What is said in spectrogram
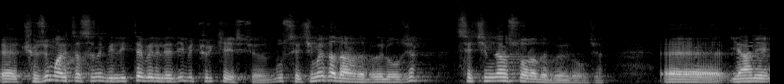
e, çözüm haritasını birlikte belirlediği bir Türkiye istiyoruz. Bu seçime kadar da böyle olacak, seçimden sonra da böyle olacak. E, yani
